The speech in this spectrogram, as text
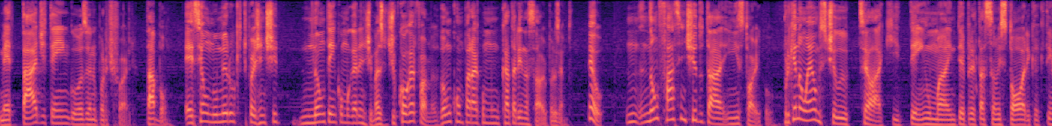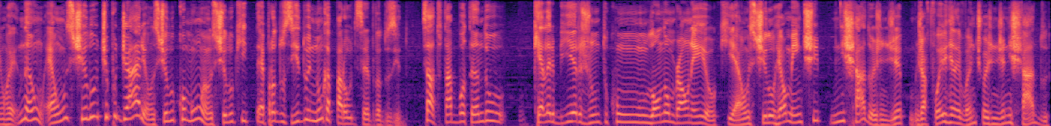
Metade tem goza no portfólio. Tá bom. Esse é um número que, tipo, a gente não tem como garantir. Mas, de qualquer forma, vamos comparar com Catarina Sour, por exemplo. Meu, não faz sentido estar tá em historical. Porque não é um estilo, sei lá, que tem uma interpretação histórica, que tem um. Não, é um estilo tipo diário, é um estilo comum, é um estilo que é produzido e nunca parou de ser produzido. Sei lá, tu tá botando Keller Beer junto com London Brown Ale, que é um estilo realmente nichado. Hoje em dia já foi relevante, hoje em dia é nichado.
